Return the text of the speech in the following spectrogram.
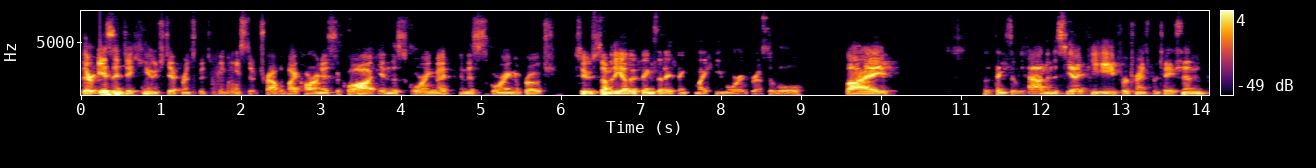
there isn't a huge difference between ease of travel by car and Issaquah in the scoring in this scoring approach to some of the other things that I think might be more addressable by the things that we have in the CIP for transportation.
